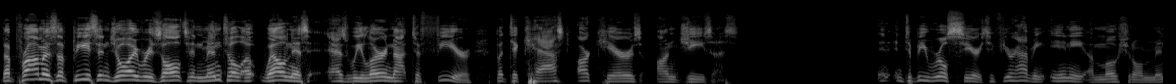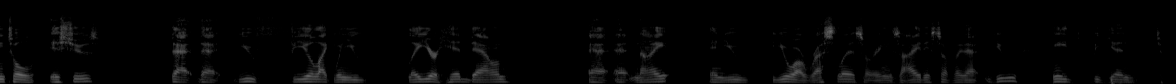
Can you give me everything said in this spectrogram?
The promise of peace and joy results in mental uh, wellness as we learn not to fear, but to cast our cares on Jesus. And, and, to be real serious, if you're having any emotional mental issues that, that you feel like when you lay your head down at, at night and you, you are restless or anxiety and stuff like that, you need to begin to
